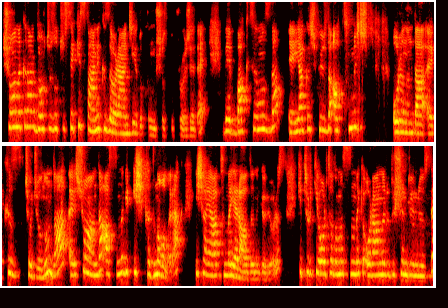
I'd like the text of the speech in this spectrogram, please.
Şu ana kadar 438 8 tane kız öğrenciye dokunmuşuz bu projede. Ve baktığımızda e, yaklaşık %60 oranında e, kız çocuğunun da e, şu anda aslında bir iş kadını olarak iş hayatında yer aldığını görüyoruz. Ki Türkiye ortalamasındaki oranları düşündüğünüzde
